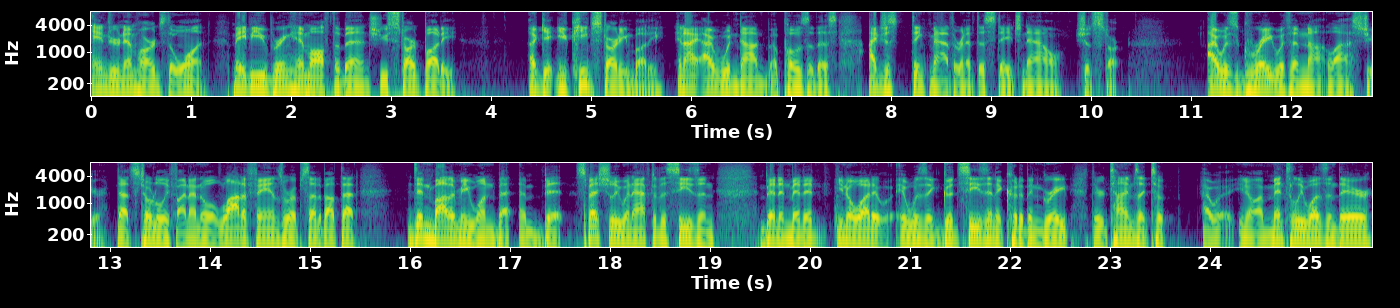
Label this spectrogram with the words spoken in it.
Andrew Nembhard's the one. Maybe you bring him off the bench. You start Buddy. Again, you keep starting Buddy, and I, I would not oppose to this. I just think Mathurin at this stage now should start. I was great with him not last year. That's totally fine. I know a lot of fans were upset about that. Didn't bother me one bit, especially when after the season, Ben admitted, you know what, it, it was a good season. It could have been great. There are times I took, I you know, I mentally wasn't there.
